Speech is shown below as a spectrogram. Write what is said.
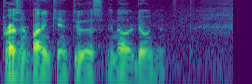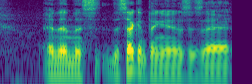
President Biden can't do this and now they're doing it and then this the second thing is is that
